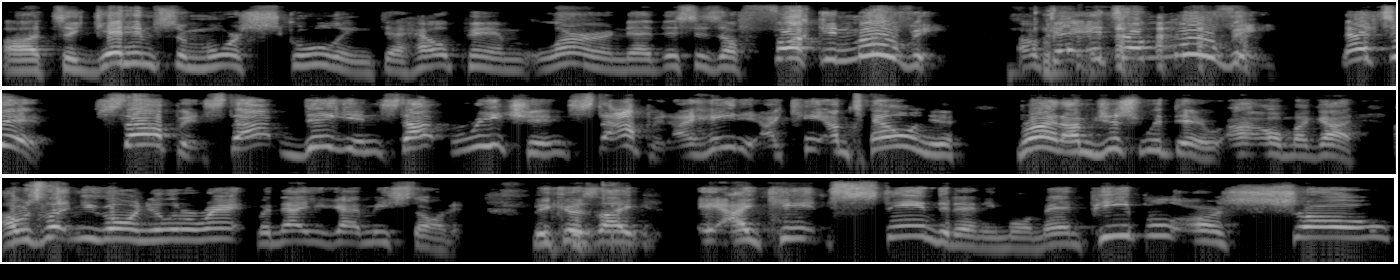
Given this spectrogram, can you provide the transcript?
uh, to get him some more schooling to help him learn that this is a fucking movie. Okay, it's a movie. That's it. Stop it. Stop digging. Stop reaching. Stop it. I hate it. I can't. I'm telling you, Brian. I'm just with there. I- oh my god. I was letting you go on your little rant, but now you got me started because like I- can't stand it anymore, man. People are so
